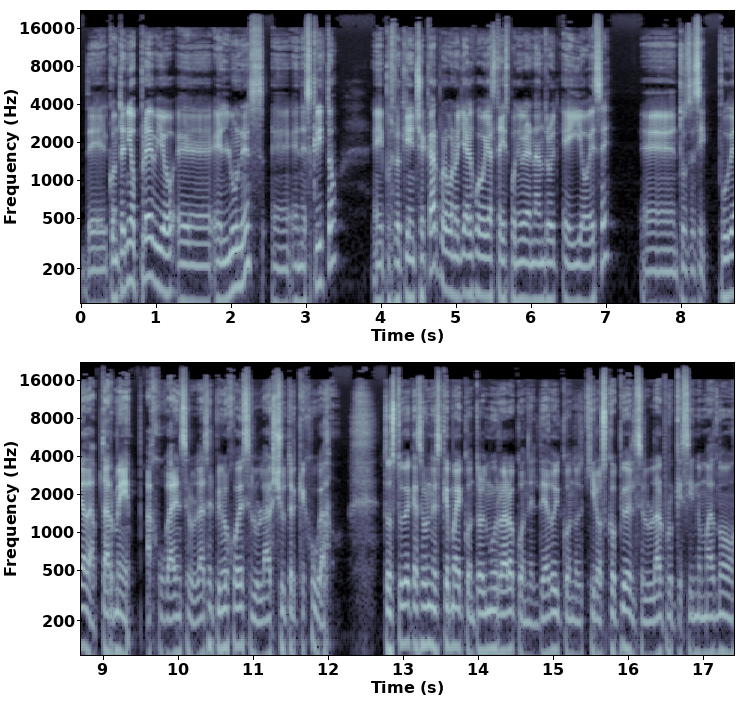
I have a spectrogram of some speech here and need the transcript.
del contenido previo el lunes en escrito. pues lo quieren checar, pero bueno, ya el juego ya está disponible en Android e iOS. Eh, entonces sí, pude adaptarme a jugar en celular. Es el primer juego de celular shooter que he jugado. Entonces tuve que hacer un esquema de control muy raro con el dedo y con el giroscopio del celular porque si nomás no,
